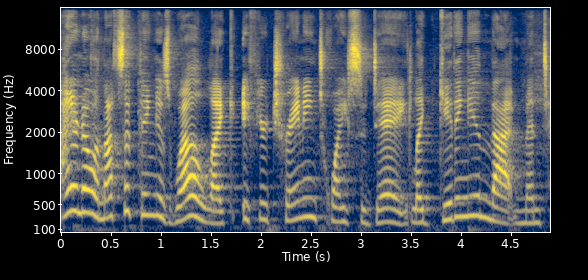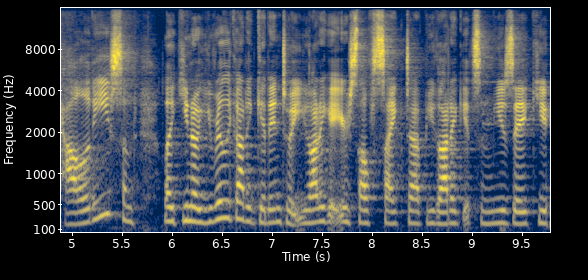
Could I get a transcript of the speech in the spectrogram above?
I don't know. And that's the thing as well. Like, if you're training twice a day, like getting in that mentality, some, like, you know, you really got to get into it. You got to get yourself psyched up. You got to get some music. You,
